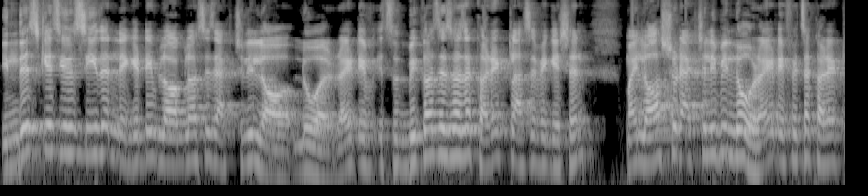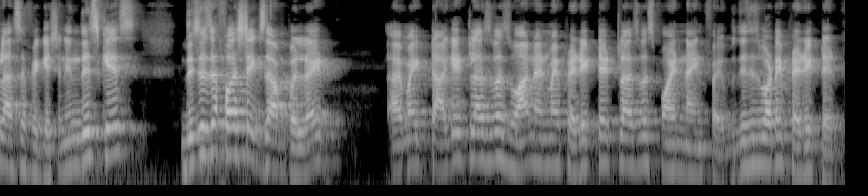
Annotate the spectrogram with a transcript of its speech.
In this case, you see the negative log loss is actually low, lower, right? If it's because this was a correct classification, my loss should actually be low, right? If it's a correct classification. In this case, this is the first example, right? Uh, my target class was 1 and my predicted class was 0.95. This is what I predicted.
